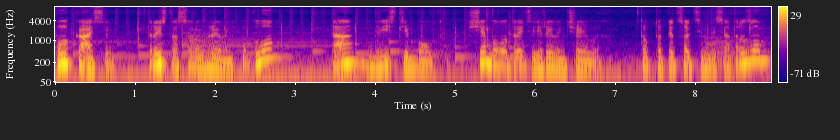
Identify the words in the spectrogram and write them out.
По касі 340 гривень уклон та 200 болт. Ще було 30 гривень чайових. Тобто 570 разом,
